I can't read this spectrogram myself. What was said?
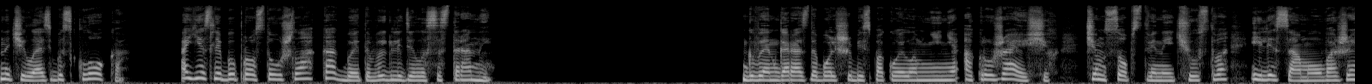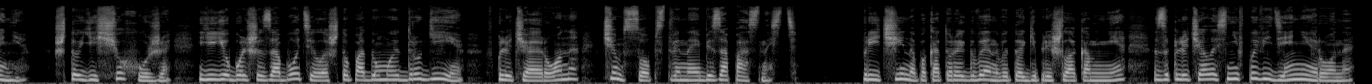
началась бы склока. А если бы просто ушла, как бы это выглядело со стороны?» Гвен гораздо больше беспокоило мнение окружающих, чем собственные чувства или самоуважение. Что еще хуже, ее больше заботило, что подумают другие, включая Рона, чем собственная безопасность. Причина, по которой Гвен в итоге пришла ко мне, заключалась не в поведении Рона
